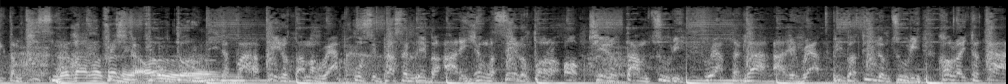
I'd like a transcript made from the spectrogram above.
एकदम किस्मा नेपालमा छ नि, अरू- तरुणीलाई पारा पेरो तामाङ ऱ्याप कोसी भाषा लेबा आरे यङला सेलो तर अप्ठ्यारो ताम चुरी ऱ्याप त गा आरे ऱ्याप बिबा तिलम चुरी खलै त थाहा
